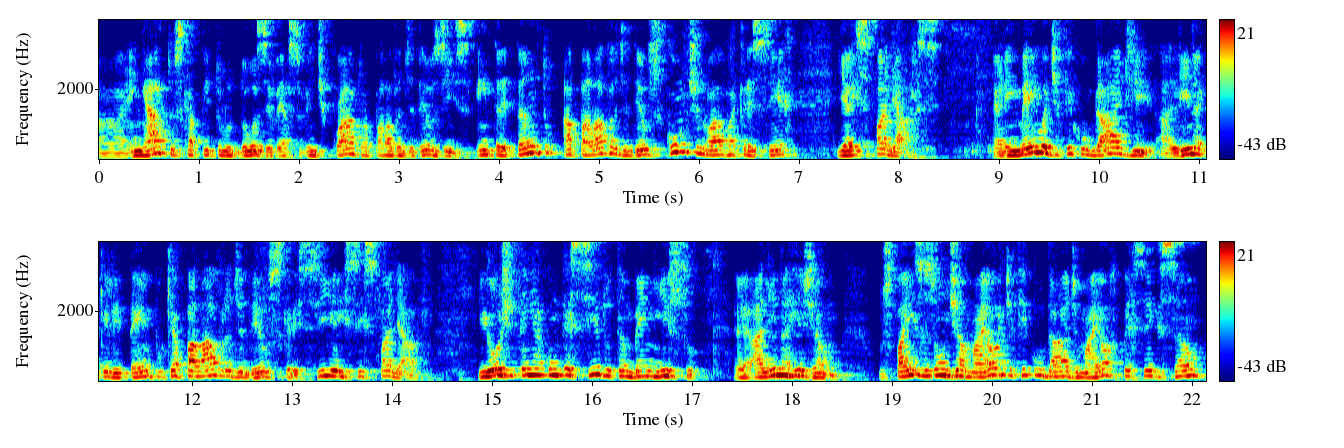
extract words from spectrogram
Ah, em Atos capítulo 12, verso 24, a palavra de Deus diz: Entretanto, a palavra de Deus continuava a crescer e a espalhar-se. Era em meio à dificuldade ali naquele tempo que a palavra de Deus crescia e se espalhava. E hoje tem acontecido também isso é, ali na região. Os países onde há maior dificuldade, maior perseguição,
